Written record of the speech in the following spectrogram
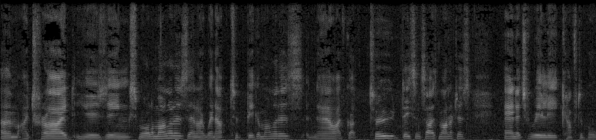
Um, I tried using smaller monitors and I went up to bigger monitors. Now I've got two decent sized monitors and it's really comfortable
